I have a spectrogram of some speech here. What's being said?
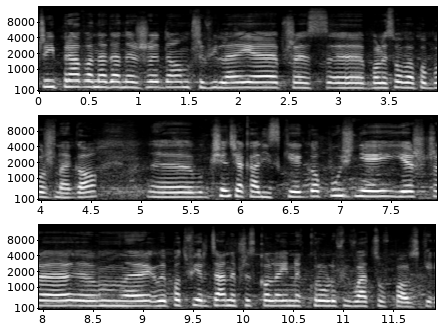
czyli prawa nadane Żydom, przywileje przez e, Bolesława Pobożnego. E, księcia kaliskiego, później jeszcze jakby potwierdzany przez kolejnych królów i władców Polski.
